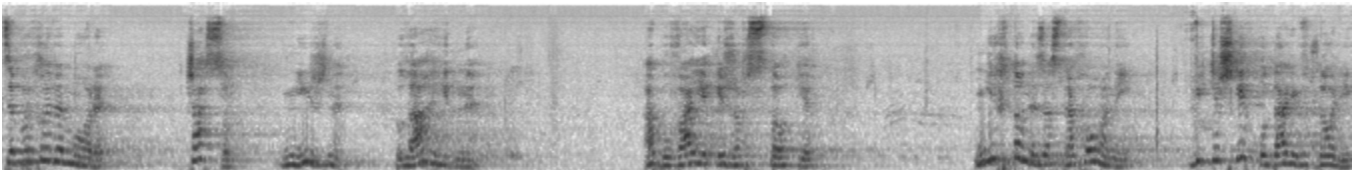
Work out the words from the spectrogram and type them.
це бурхливе море, часом ніжне, лагідне, а буває і жорстоке. Ніхто не застрахований від тяжких ударів долі,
